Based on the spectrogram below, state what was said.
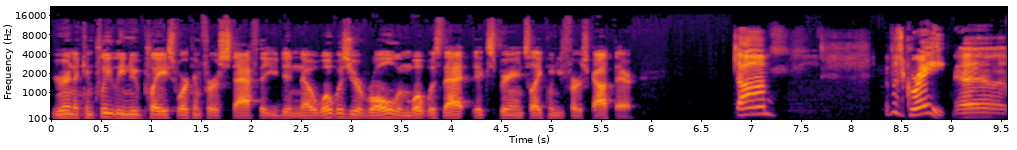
you're in a completely new place working for a staff that you didn't know. What was your role, and what was that experience like when you first got there? Um, it was great. Uh,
